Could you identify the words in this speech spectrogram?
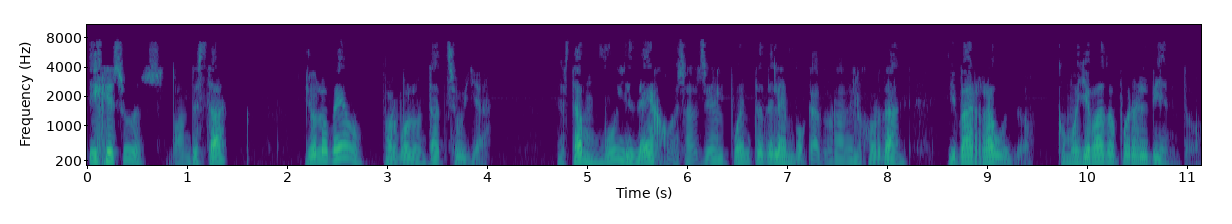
¿Y Jesús? ¿Dónde está? Yo lo veo, por voluntad suya. Está muy lejos hacia el puente de la embocadura del Jordán y va raudo, como llevado por el viento.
